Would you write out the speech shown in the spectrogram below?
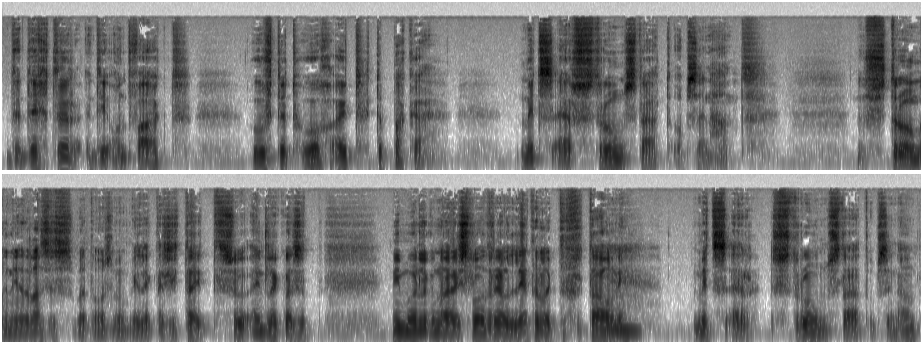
"Die digter die ontwaakt, hoef dit hoog uit te pakke, mits er stroom staat op sy hand." Nou stroom in Nederlands is wat ons noem elektrisiteit. So eintlik was dit nie moontlik om daardie slotreël letterlik te vertaal nie. Mm. Mits er stroom staat op sy hand,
